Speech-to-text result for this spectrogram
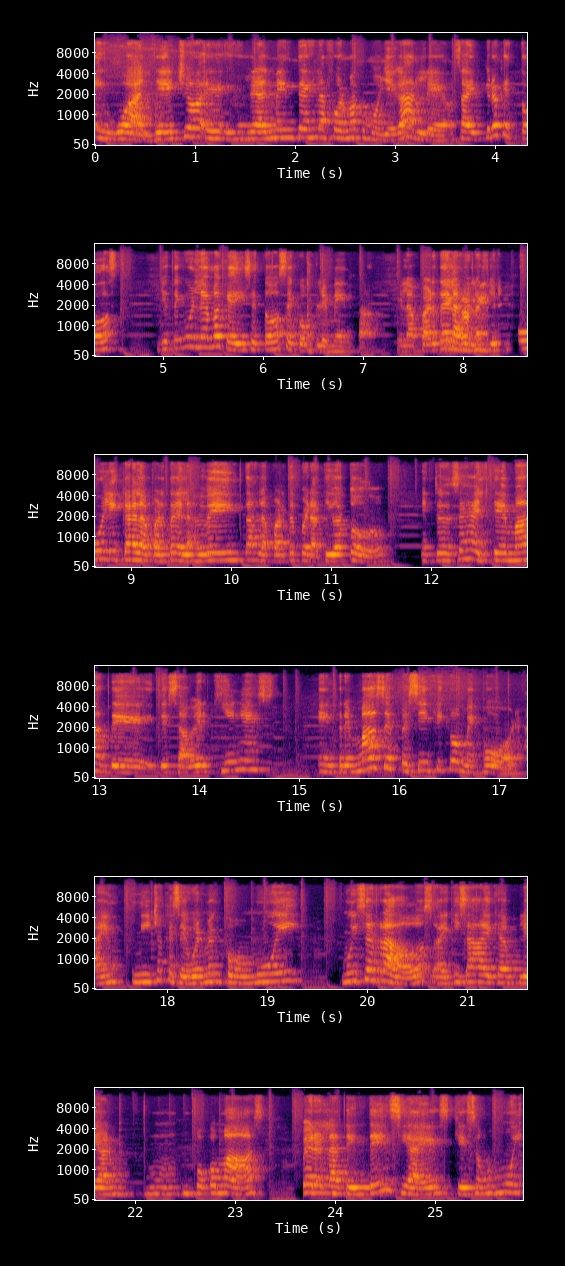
igual. De hecho, eh, realmente es la forma como llegarle. O sea, creo que todos yo tengo un lema que dice todo se complementa. En la parte de las relaciones públicas, la parte de las ventas, la parte operativa, todo. Entonces el tema de, de saber quién es, entre más específico, mejor. Hay nichos que se vuelven como muy, muy cerrados, ahí quizás hay que ampliar un, poco más, pero la tendencia es que somos muy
